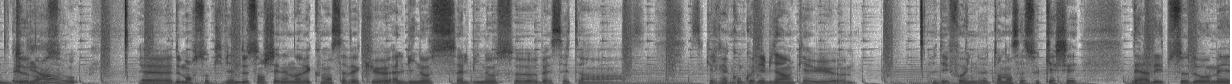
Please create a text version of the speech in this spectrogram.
Bien, deux morceaux. Euh, deux morceaux qui viennent de s'enchaîner. On avait commencé avec euh, Albinos. Albinos, euh, bah, c'est un, c'est quelqu'un qu'on connaît bien, qui a eu des fois une tendance à se cacher derrière des pseudos, mais,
